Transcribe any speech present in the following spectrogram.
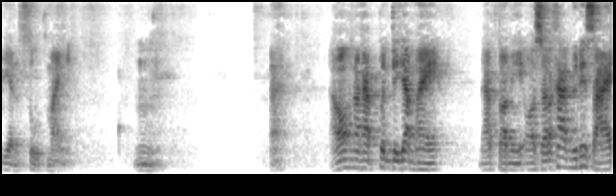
เปลี่ยนสูตรใหม่ อืม เอานะครับเพิ่นจะย้ำให้นะครับตอนนี้ออสารคามอยู่ในสาย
